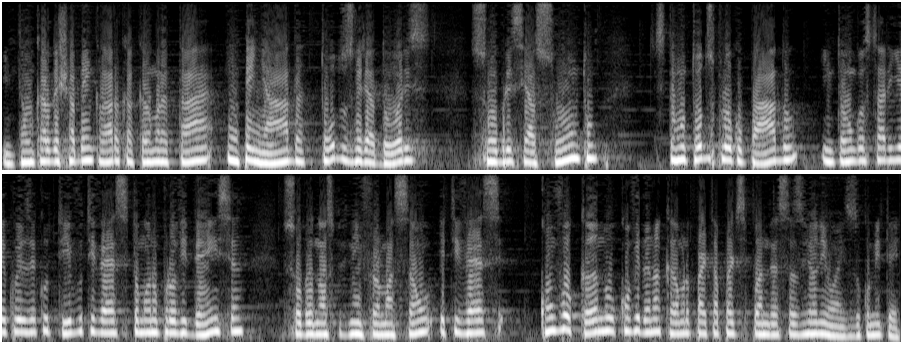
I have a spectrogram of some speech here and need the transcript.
Então, quero deixar bem claro que a Câmara está empenhada, todos os vereadores, sobre esse assunto. Estamos todos preocupados, então gostaria que o Executivo tivesse tomando providência sobre o nosso pedido de informação e tivesse convocando, convidando a Câmara para estar participando dessas reuniões do comitê.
